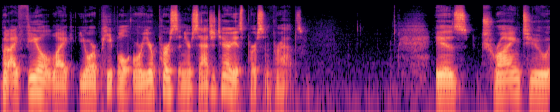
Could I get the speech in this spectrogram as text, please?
but I feel like your people or your person, your Sagittarius person perhaps, is trying to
